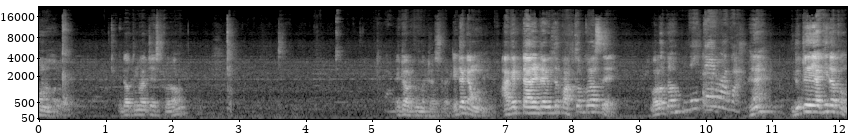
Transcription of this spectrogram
মনে হলো। এটাও তোমরা টেস্ট করো। এটাও তোমরা টেস্ট করো। এটা কেমন? আগেরটা আর এটার ভিতরে পার্থক্য আছে? বলো তো। হ্যাঁ? দুটোই একই রকম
